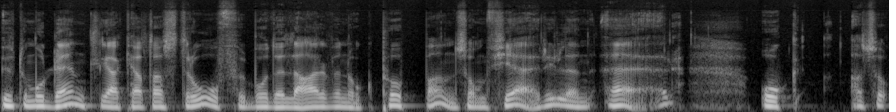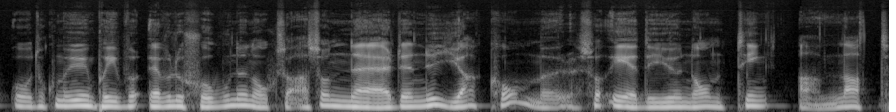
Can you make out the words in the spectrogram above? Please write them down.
utomordentliga katastrof för både larven och puppan som fjärilen är. Och, alltså, och då kommer vi in på evo- evolutionen också. Alltså när det nya kommer så är det ju någonting annat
